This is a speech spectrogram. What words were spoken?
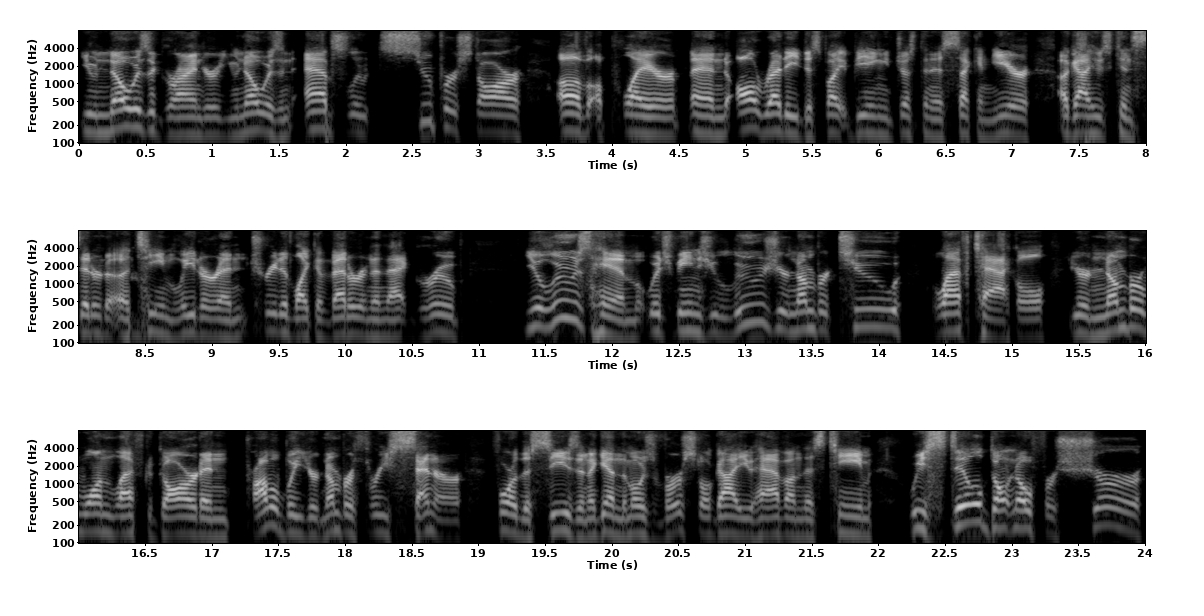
you know is a grinder, you know is an absolute superstar of a player. And already, despite being just in his second year, a guy who's considered a team leader and treated like a veteran in that group. You lose him, which means you lose your number two left tackle, your number one left guard, and probably your number three center for the season. Again, the most versatile guy you have on this team. We still don't know for sure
